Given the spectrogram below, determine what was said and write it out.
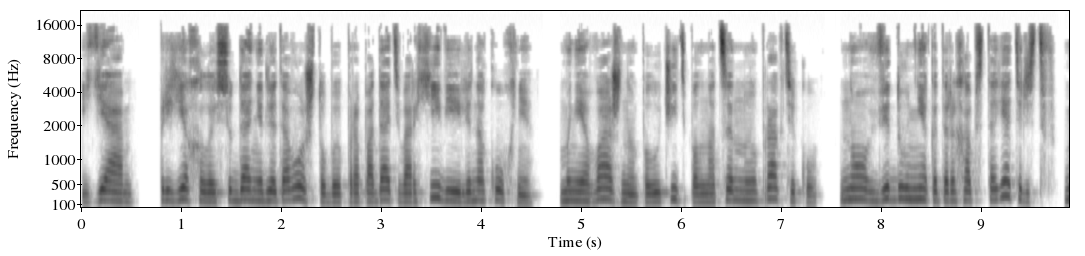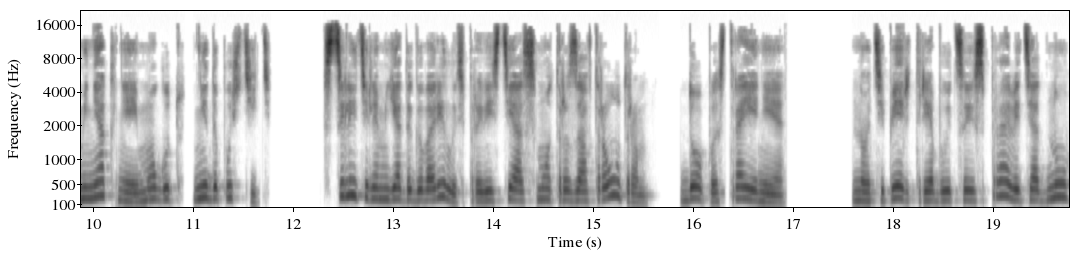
я приехала сюда не для того, чтобы пропадать в архиве или на кухне. Мне важно получить полноценную практику, но ввиду некоторых обстоятельств меня к ней могут не допустить. С целителем я договорилась провести осмотр завтра утром, до построения. Но теперь требуется исправить одну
